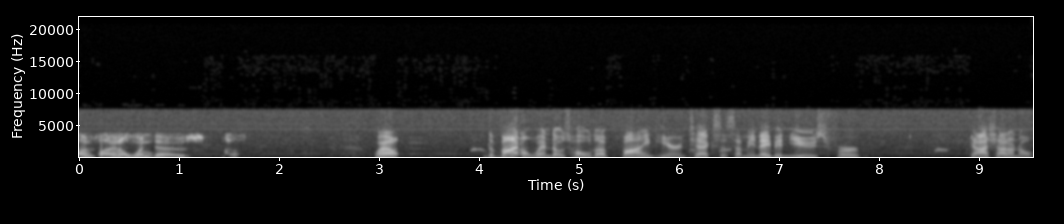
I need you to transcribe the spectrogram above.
on vinyl windows. Well, the vinyl windows hold up fine here in Texas. I mean, they've been used for, gosh, I don't know,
